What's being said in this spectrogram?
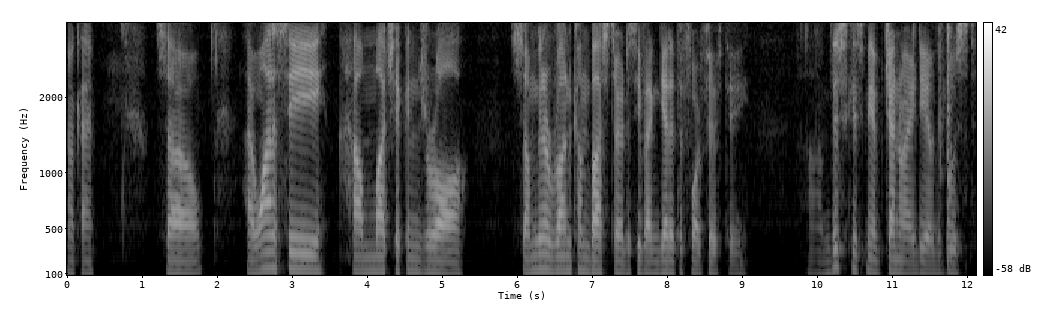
Okay. So I want to see how much it can draw. So I'm going to run Kombustor to see if I can get it to 450. Um, this gives me a general idea of the boost.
